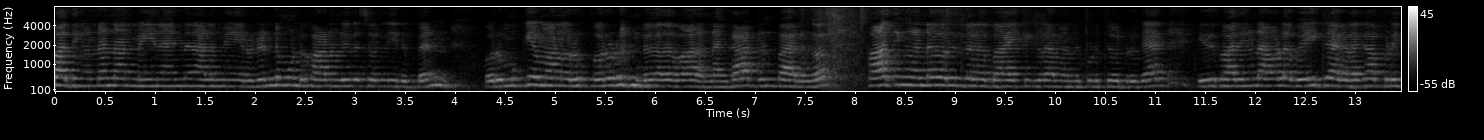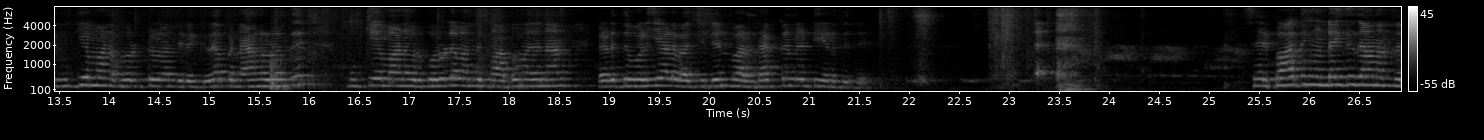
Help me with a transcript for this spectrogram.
பார்த்தீங்கன்னா நான் மெயினாக இந்த நாளுமே ஒரு ரெண்டு மூன்று காணொலியில் சொல்லியிருப்பேன். ஒரு முக்கியமான ஒரு பொருள் உண்டு. அதை வாரம் நான் காட்டுன்னு பாருங்க. பார்த்தீங்கன்னா ஒரு இந்த பாய்க்குலாம் வந்து கொடுத்து விட்ருக்கார் இது பார்த்தீங்கன்னா அவ்வளோ வெயிட்டாக கிடக்கு. அப்படி முக்கியமான பொருட்கள் வந்து இருக்குது. அப்போ நாங்கள் வந்து முக்கியமான ஒரு பொருளை வந்து பார்ப்போம். அதை நான் எடுத்து வழியால் வச்சுட்டேன்னு பாருங்க. டக்குன்னு எடுத்துட்டு. சரி பார்த்தீங்கன்னா இதுதான் அந்த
